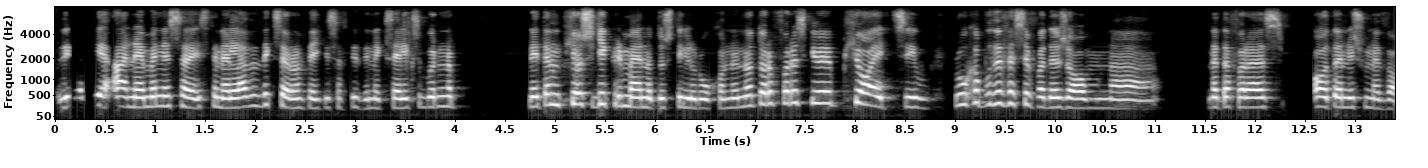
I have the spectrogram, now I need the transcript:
Δηλαδή, αν έμενες στην Ελλάδα, δεν ξέρω αν θα έχεις αυτή την εξέλιξη. Μπορεί να, να ήταν πιο συγκεκριμένο το στυλ ρούχων. Ενώ τώρα φοράς και πιο έτσι ρούχα που δεν θα σε φανταζόμουν να, να τα φοράς όταν ήσουν εδώ.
